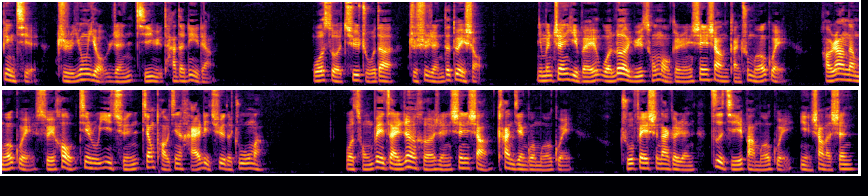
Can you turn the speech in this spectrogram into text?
并且只拥有人给予他的力量。我所驱逐的只是人的对手。你们真以为我乐于从某个人身上赶出魔鬼，好让那魔鬼随后进入一群将跑进海里去的猪吗？我从未在任何人身上看见过魔鬼，除非是那个人自己把魔鬼引上了身。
